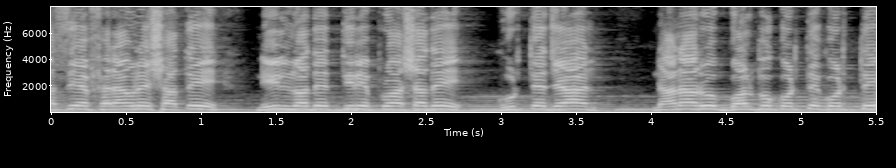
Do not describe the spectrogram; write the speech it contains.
আসিয়া ফেরাউনের সাথে নীল নদের তীরে প্রাসাদে ঘুরতে যান। নানা রূপ গল্প করতে করতে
